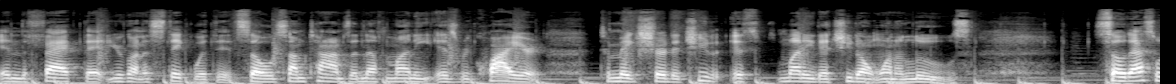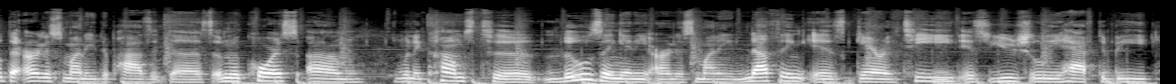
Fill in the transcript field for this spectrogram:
in the fact that you're going to stick with it. So sometimes enough money is required to make sure that you it's money that you don't want to lose. So that's what the earnest money deposit does. And of course, um, when it comes to losing any earnest money, nothing is guaranteed. It's usually have to be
